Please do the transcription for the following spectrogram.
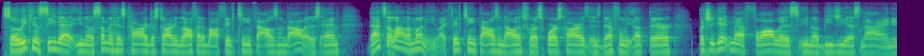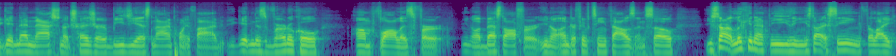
So we can see that you know some of his cards are starting off at about fifteen thousand dollars, and that's a lot of money. Like fifteen thousand dollars for a sports cards is definitely up there. But you're getting that flawless, you know, BGS nine. You're getting that national treasure BGS nine point five. You're getting this vertical um, flawless for you know a best offer, you know, under fifteen thousand. So you start looking at these and you start seeing for like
